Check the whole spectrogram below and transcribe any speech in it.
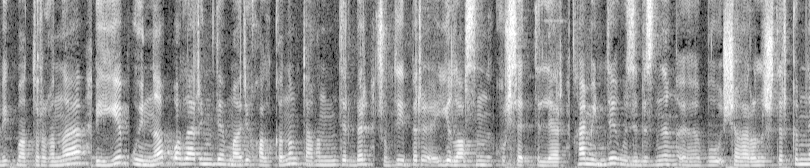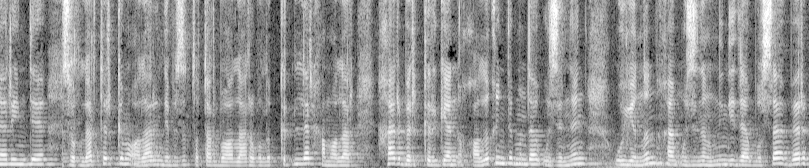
бик матур гына биеп уйнап алар инде Мари халкының тагын ниндидер бер шундый бер йоласын күрсәттеләр. Һәм инде үзебезнең бу чыгарылыш төркемнәре инде зурлар төркеме, алар инде безнең татар балалары булып керделәр һәм алар һәрбер кергән халык инде монда үзенең уенын һәм үзенең нинди дә булса бер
